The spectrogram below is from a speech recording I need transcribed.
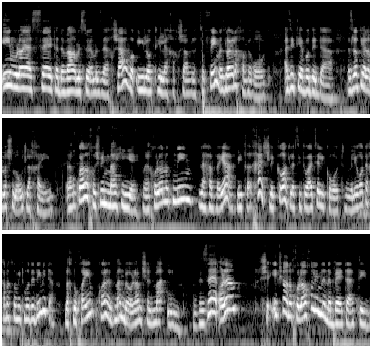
אם הוא לא יעשה את הדבר המסוים הזה עכשיו, או היא לא תלך עכשיו לצופים, אז לא יהיו לה חברות, אז היא תהיה בודדה, אז לא תהיה לה משמעות לחיים. אנחנו כל הזמן חושבים מה יהיה, ואנחנו לא נותנים להוויה להתרחש, לקרות, לסיטואציה לקרות, ולראות איך אנחנו מתמודדים איתה. אנחנו חיים כל הזמן בעולם של מה אם. וזה עולם שאי אפשר, אנחנו לא יכולים לנבא את העתיד.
